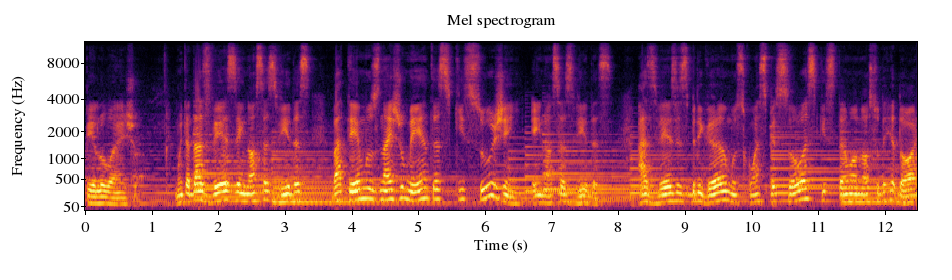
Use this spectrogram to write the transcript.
pelo anjo. Muitas das vezes em nossas vidas batemos nas jumentas que surgem em nossas vidas. Às vezes brigamos com as pessoas que estão ao nosso redor,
